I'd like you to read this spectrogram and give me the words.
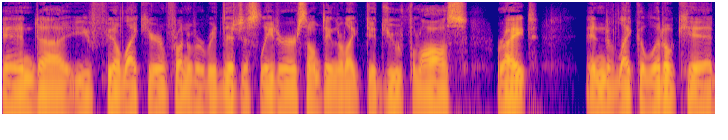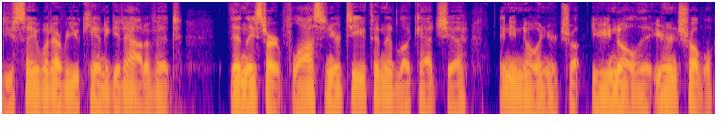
and uh, you feel like you're in front of a religious leader or something. They're like, "Did you floss?" Right? And like a little kid, you say whatever you can to get out of it. Then they start flossing your teeth, and they look at you, and you know and you're tr- you know that you're in trouble.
